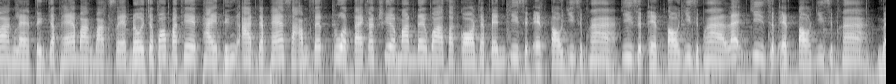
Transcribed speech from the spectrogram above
บ้างแหละถึงจะแพ้บ้างบางเซตโดยเฉพาะประเทศไทยถึงอาจจะแพ้ 3 เซตรวดแต่ก็เชื่อมั่นได้ว่าสกอร์จะเป็น 21 ต่อ 25 21 ต่อ 25 และ 21 ต่อ25แหม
